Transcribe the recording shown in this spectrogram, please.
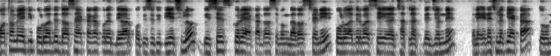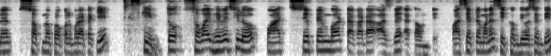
প্রথমে এটি পড়ুয়াদের দশ হাজার টাকা করে দেওয়ার প্রতিশ্রুতি দিয়েছিল, বিশেষ করে একাদশ এবং দ্বাদশ শ্রেণির পড়ুয়াদের বা ছাত্রছাত্রীদের জন্য। তাহলে এটা ছিল কি একটা তরুণের স্বপ্ন প্রকল্পের একটা কি স্কিম। তো সবাই ভেবেছিল পাঁচ সেপ্টেম্বর টাকাটা আসবে অ্যাকাউন্টে। পাঁচ সেপ্টেম্বরে শিক্ষক দিবসের দিন।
